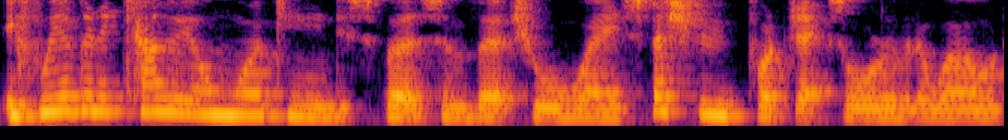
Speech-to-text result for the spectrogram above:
If we are going to carry on working in dispersed and virtual ways, especially with projects all over the world,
